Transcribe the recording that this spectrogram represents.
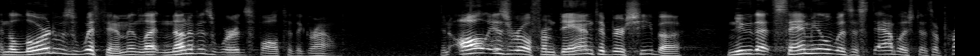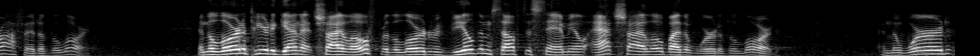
and the Lord was with him, and let none of his words fall to the ground. And all Israel from Dan to Beersheba knew that Samuel was established as a prophet of the Lord. And the Lord appeared again at Shiloh, for the Lord revealed himself to Samuel at Shiloh by the word of the Lord. And the word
